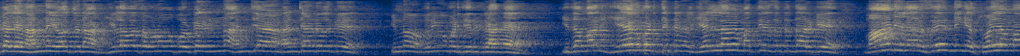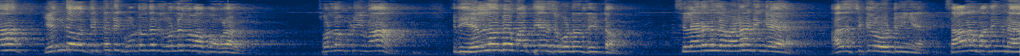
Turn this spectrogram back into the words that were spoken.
கல்யாண் அன்னை யோஜனா இலவச உணவுப் பொருட்கள் இன்னும் அஞ்சு அஞ்சாண்டுகளுக்கு இன்னும் விரிவுபடுத்தி இருக்கிறாங்க இத மாதிரி ஏகப்பட்ட திட்டங்கள் எல்லாமே மத்திய அரசு தான் இருக்கு. மாநில அரசு நீங்க சுயமா எந்த ஒரு திட்டத்தையும் கொண்டு வந்து சொல்லுங்க பாப்போம் உங்களால். சொல்ல முடியுமா? இது எல்லாமே மத்திய அரசு கொண்டு வந்த திட்டம். சில இடங்கள்ல வேணா நீங்க அது ஸ்டிக்கர் ஓட்டுவீங்க சாதாரண பாத்தீங்கன்னா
